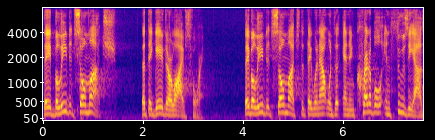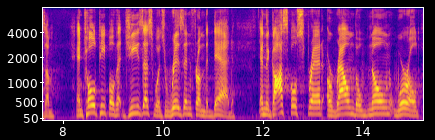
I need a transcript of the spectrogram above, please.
They believed it so much that they gave their lives for it. They believed it so much that they went out with an incredible enthusiasm and told people that Jesus was risen from the dead. And the gospel spread around the known world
